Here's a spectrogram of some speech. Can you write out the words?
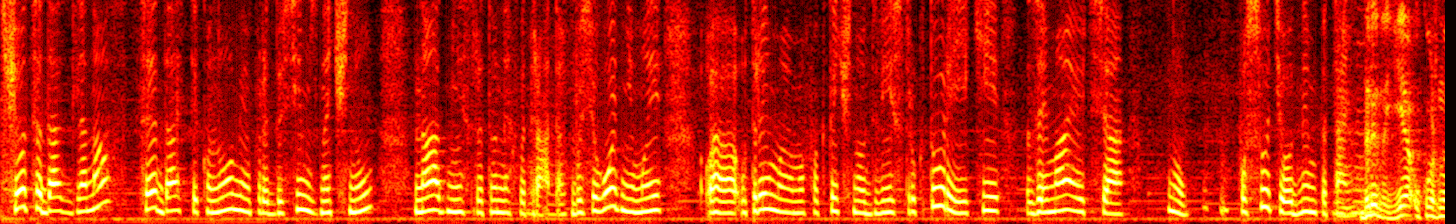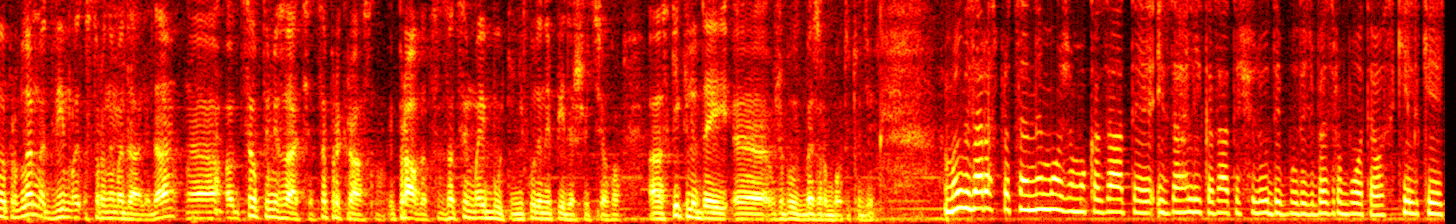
Що, е, це дасть для нас? Це дасть економію, передусім значну на адміністративних витратах. Бо сьогодні ми е, утримуємо фактично дві структури, які займаються ну по суті одним питанням. Дарина, є у кожної проблеми дві м- сторони медалі. Да? Е, Це оптимізація, це прекрасно. І правда, це за цим майбутнє, нікуди не підеш від цього. Скільки людей е, вже будуть без роботи тоді? Ми зараз про це не можемо казати і взагалі казати, що люди будуть без роботи, оскільки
